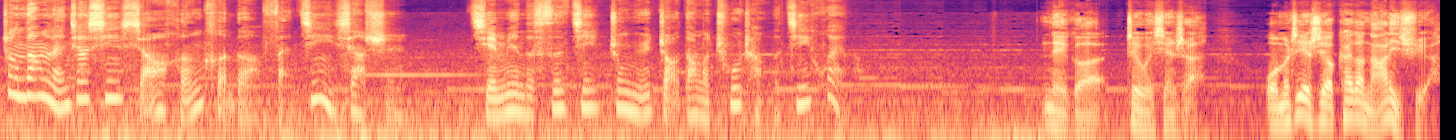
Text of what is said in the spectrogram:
正当蓝嘉欣想要狠狠的反击一下时，前面的司机终于找到了出场的机会了。那个，这位先生，我们这是要开到哪里去啊？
